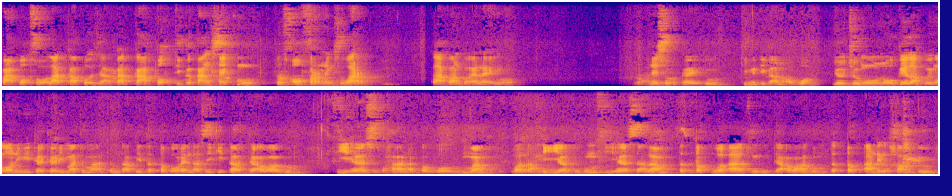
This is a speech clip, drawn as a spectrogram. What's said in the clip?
kapok sholat, kapok zakat, kapok dikekang sekmu, terus over neng suar Kelakuan kok Wah, ini surga itu dihentikan Allah. Ya ngono. Oke lah kowe ngeloni widadari macam-macam, tapi tetap orientasi kita dakwahum fiha subhanakallahumma wa tahiyyatuhum fiha salam. Tetap wa akhiru da'wahum tetap anil hamdu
